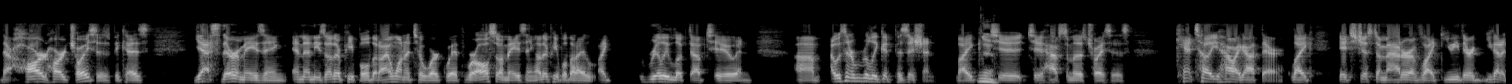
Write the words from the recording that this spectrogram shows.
that hard hard choices because yes they're amazing. And then these other people that i wanted to work with were also amazing other people that i like really looked up to. And um, i was in a really good position like Yeah. to to have some of those choices. Can't tell you how i got there. Like it's just a matter of like you either you got to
